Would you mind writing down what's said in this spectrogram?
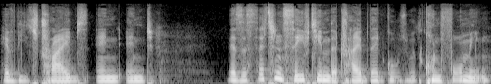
have these tribes, and, and there's a certain safety in the tribe that goes with conforming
